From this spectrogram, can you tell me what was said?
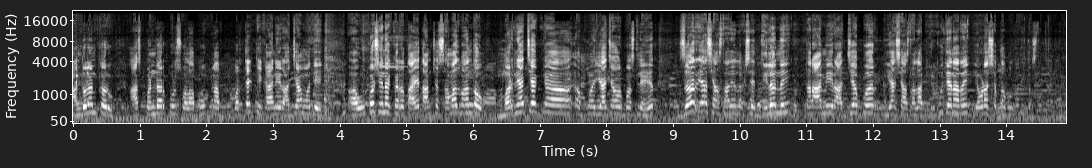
आंदोलन करू. आज पंढरपूर सोलापूर प्रत्येक ठिकाणी राज्यामध्ये उपोषणं करत आहेत आमचे समाज बांधव मरण्याच्या याच्यावर बसले आहेत. जर या शासनाने लक्ष दिलं नाही तर आम्ही राज्यभर या शासनाला फिरकू देणार नाही. एवढा शब्द बोलतो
